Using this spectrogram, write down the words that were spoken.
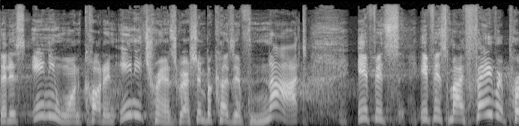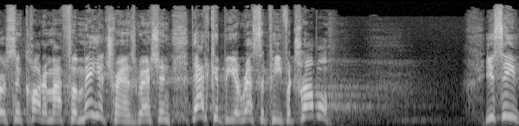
that it's anyone caught in any transgression because if not, if it's if it's my favorite person caught in my familiar transgression, that could be a recipe for trouble. You see,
